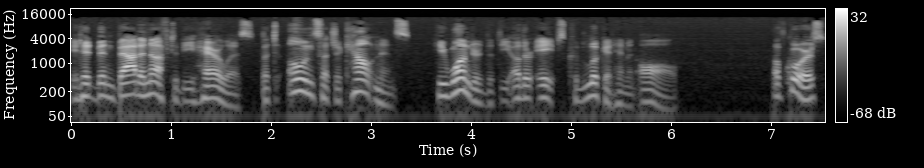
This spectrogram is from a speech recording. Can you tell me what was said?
It had been bad enough to be hairless, but to own such a countenance! He wondered that the other apes could look at him at all. Of course,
